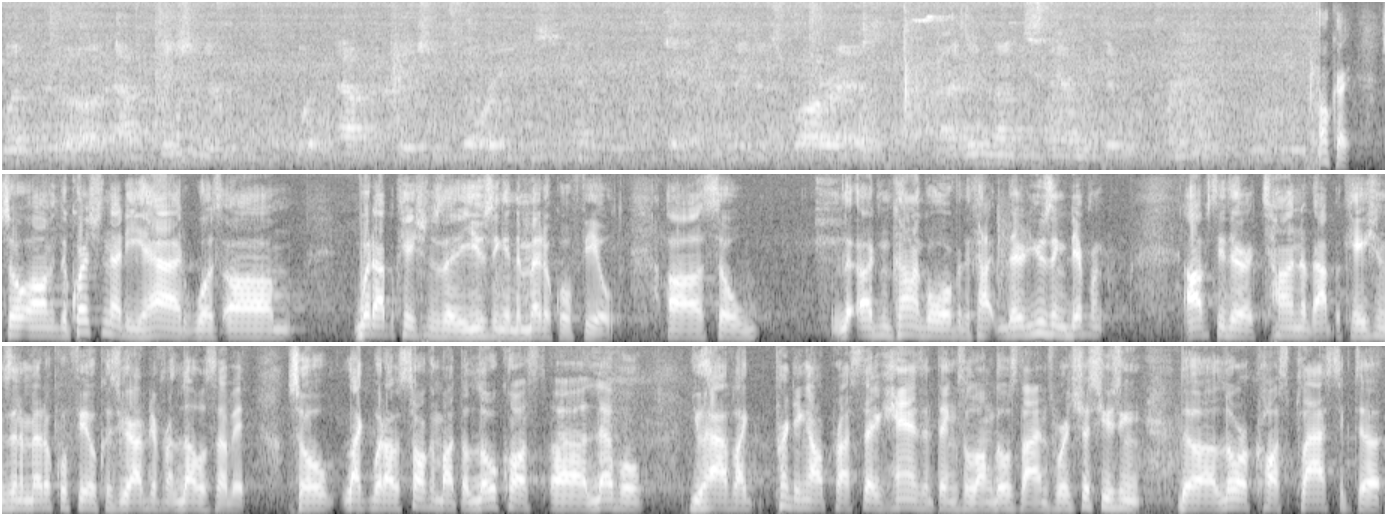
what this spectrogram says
What uh, application, what applications are you using it in? I mean, as far as, I didn't understand what they were printing. Okay. So um, the question that he had was um, what applications are they using in the medical field? Uh, so I can kind of go over the, they're using different, obviously there are a ton of applications in the medical field because you have different levels of it. So like what I was talking about, the low cost uh, level, you have like printing out prosthetic hands and things along those lines where it's just using the lower cost plastic to,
